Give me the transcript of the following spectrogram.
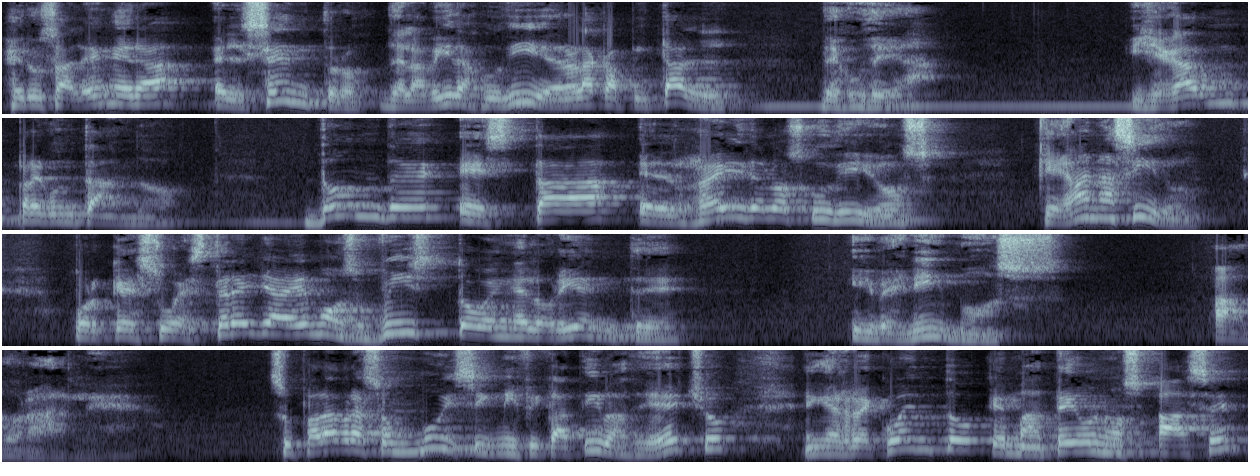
Jerusalén era el centro de la vida judía, era la capital de Judea. Y llegaron preguntando, ¿dónde está el rey de los judíos que ha nacido? Porque su estrella hemos visto en el oriente y venimos adorarle. Sus palabras son muy significativas. De hecho, en el recuento que Mateo nos hace,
